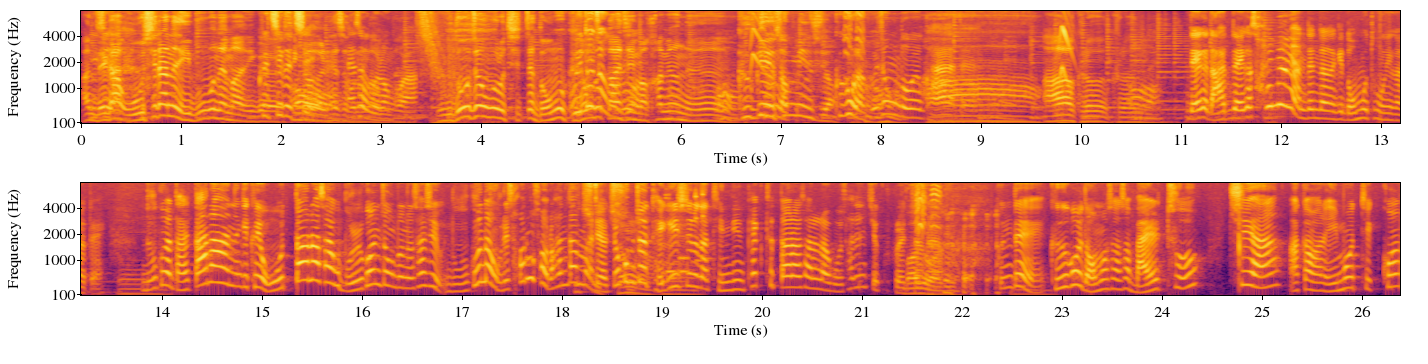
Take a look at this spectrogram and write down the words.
아, 내가 나- 옷이라는 이 부분에만 이걸 그치 그치. 생각을 해서, 해서 그런. 거야. 의도적으로 진짜 너무 그 의도적으로. 정도까지 막 하면은 어. 그게 기분 손민수야. 그거야. 그 정도에 가야 돼. 아, 아 그러 그러네 어. 내가 나 내가 설명이 안 된다는 게 너무 동의가 돼. 누구나 날 따라하는 게 그냥 옷 따라 사고 물건 정도는 사실 누구나 우리 서로 서로 한단 말이야. 조금 전에 대기실이나 딘딘 팩트 따라 살라고 사진 찍고 그랬잖아. 맞아 맞아. 근데 그걸 넘어서서 말투, 취향, 아까 말한 이모티콘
